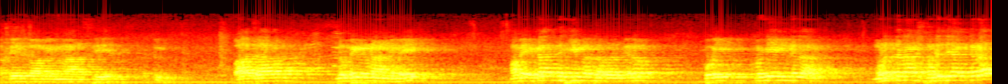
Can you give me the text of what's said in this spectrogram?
අපේ ස්වාමීන් වහන්සේ ඇතුළු. බාධා නොපෙනුනා නෙවෙයි මම එකක් දෙකීම ලබා දෙනවා කොයි කොහේ ඉඳලා මොනතරම් හොඳ දෙයක් කරත්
